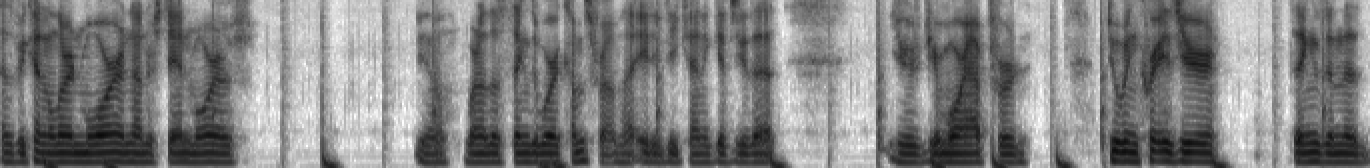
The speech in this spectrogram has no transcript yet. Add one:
as we kind of learn more and understand more of, you know, one of those things where it comes from. That ADD kind of gives you that. You're you're more apt for doing crazier things, and the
